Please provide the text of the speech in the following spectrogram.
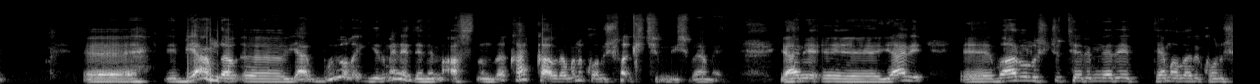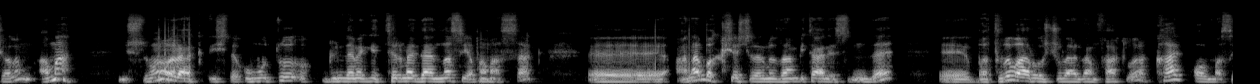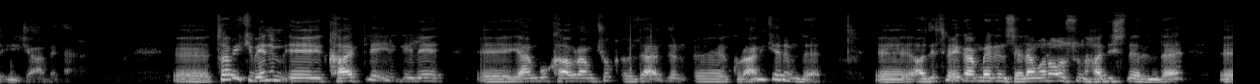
e, bir anda e, ya bu yola girme nedenim aslında kalp kavramını konuşmak içinmiş Mehmet. Yani e, yani e, varoluşçu terimleri, temaları konuşalım ama Müslüman olarak işte umutu gündeme getirmeden nasıl yapamazsak e, ana bakış açılarımızdan bir tanesinde e, batılı varoluşçulardan farklı olarak kalp olması icap eder. E, tabii ki benim e, kalple ilgili e, yani bu kavram çok özeldir. E, Kur'an-ı Kerim'de e, Hazreti Peygamber'in selam ona olsun hadislerinde e,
